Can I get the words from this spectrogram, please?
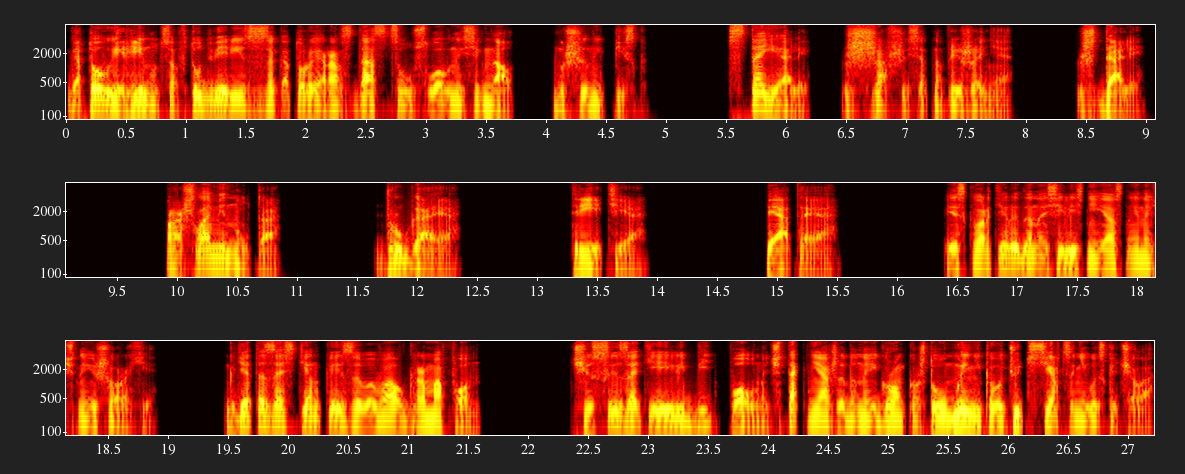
готовый ринуться в ту дверь, из-за которой раздастся условный сигнал мышиный писк стояли, сжавшись от напряжения, ждали. Прошла минута, другая, третья, пятая. Из квартиры доносились неясные ночные шорохи. Где-то за стенкой завывал граммофон. Часы затеяли бить полночь, так неожиданно и громко, что у Мыльникова чуть сердце не выскочило.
